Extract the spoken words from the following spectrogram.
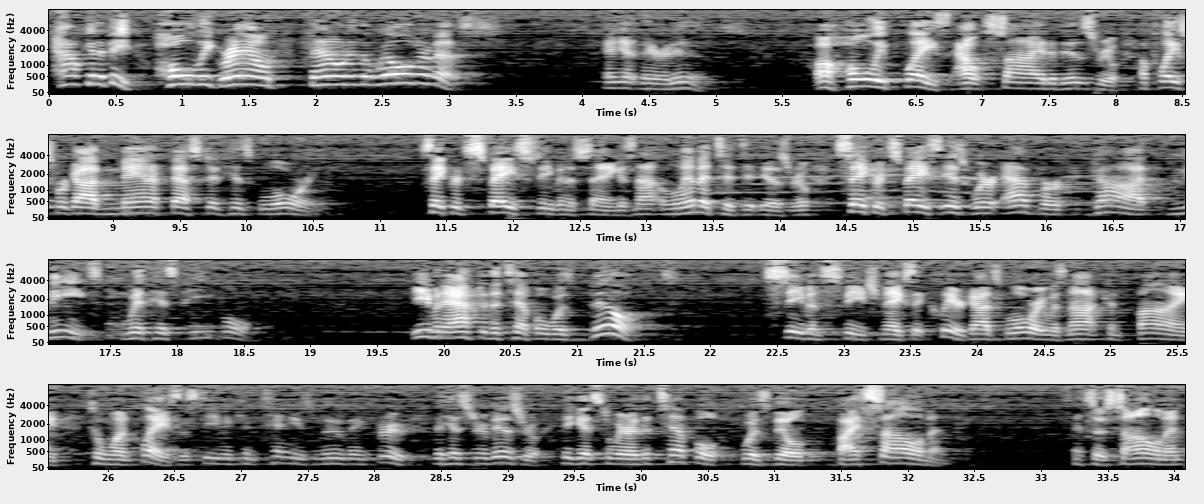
How can it be? Holy ground found in the wilderness. And yet there it is. A holy place outside of Israel. A place where God manifested His glory. Sacred space, Stephen is saying, is not limited to Israel. Sacred space is wherever God meets with his people. Even after the temple was built, Stephen's speech makes it clear God's glory was not confined to one place. As Stephen continues moving through the history of Israel, he gets to where the temple was built by Solomon. And so Solomon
